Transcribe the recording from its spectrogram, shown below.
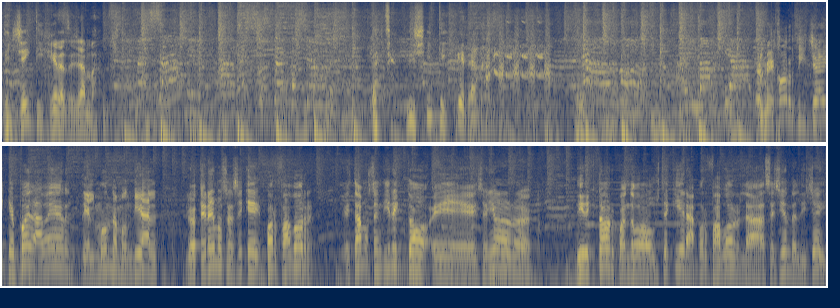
DJ Tijera se llama. DJ Tijera. El mejor DJ que pueda haber del mundo mundial lo tenemos, así que por favor, estamos en directo, eh, señor director, cuando usted quiera, por favor, la sesión del DJ.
